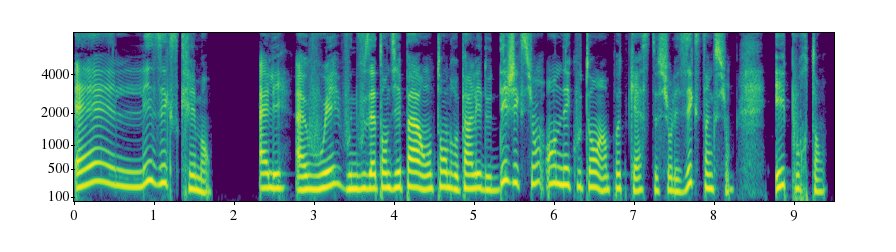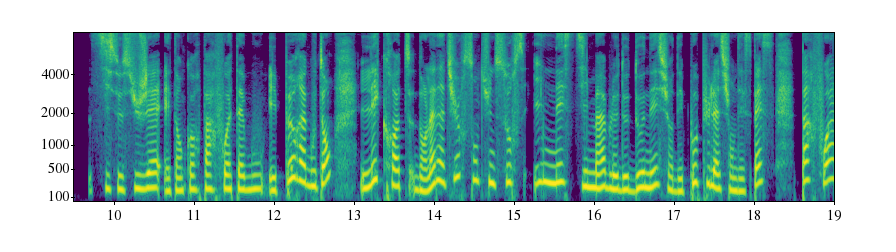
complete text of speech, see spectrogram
est les excréments. Allez, avouez, vous ne vous attendiez pas à entendre parler de déjection en écoutant un podcast sur les extinctions. Et pourtant, si ce sujet est encore parfois tabou et peu ragoûtant, les crottes dans la nature sont une source inestimable de données sur des populations d'espèces parfois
